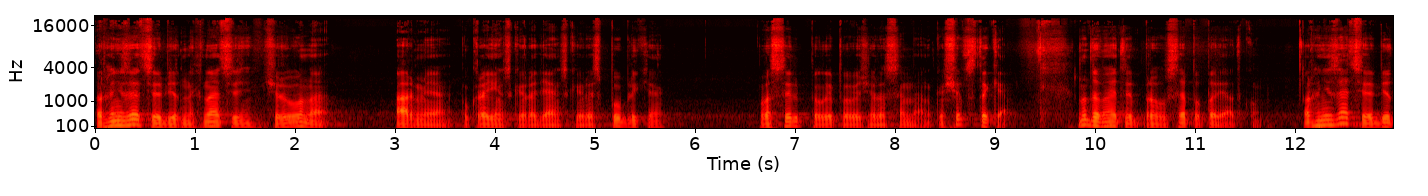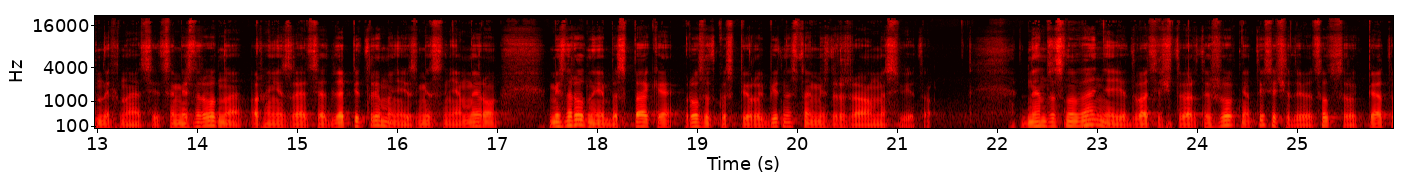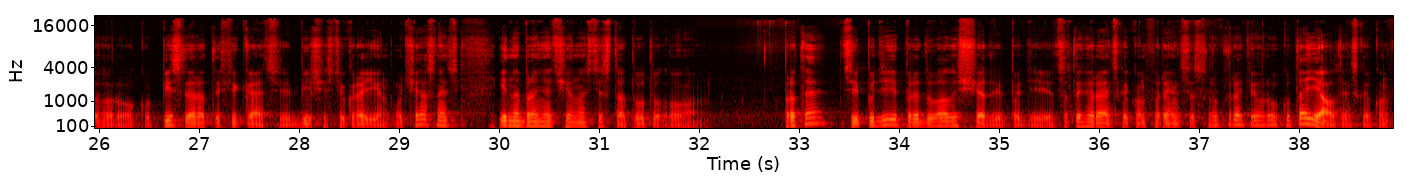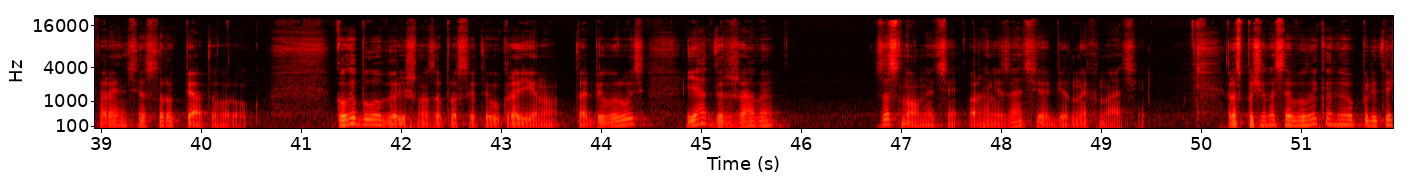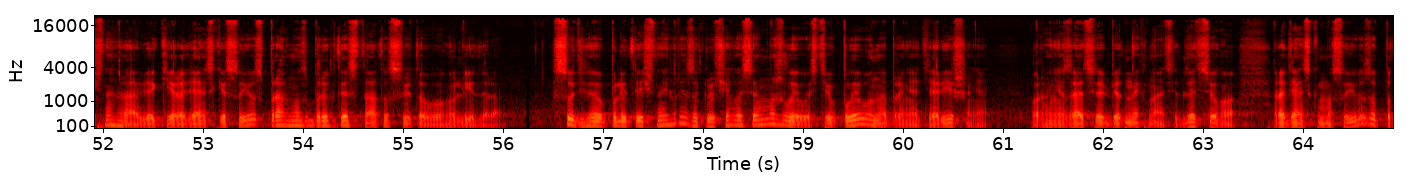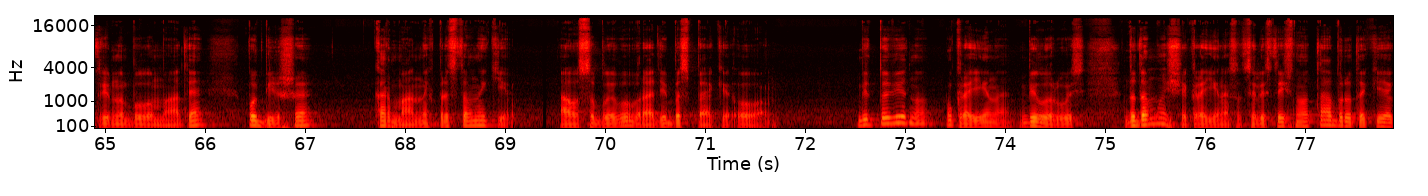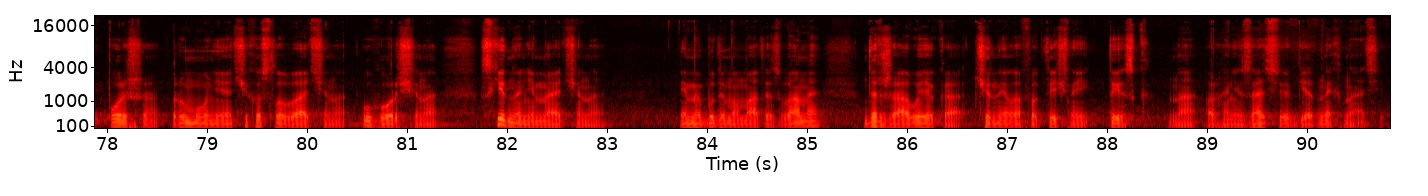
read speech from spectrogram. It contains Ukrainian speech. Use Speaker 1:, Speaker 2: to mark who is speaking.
Speaker 1: Організація Об'єднаних Націй, Червона армія Української Радянської Республіки, Василь Пилипович Герасименко. Що це таке? Ну, давайте про все по порядку. Організація Об'єднаних Націй це міжнародна організація для підтримання і зміцнення миру, міжнародної безпеки, розвитку співробітництва між державами світу. Днем заснування є 24 жовтня 1945 року після ратифікації більшістю країн-учасниць і набрання чинності статуту ООН. Проте ці події передували ще дві події: це Тегеранська конференція 43-го року та Ялтинська конференція 45-го року, коли було вирішено запросити Україну та Білорусь як держави засновниці Організації Об'єднаних Націй. Розпочалася велика геополітична гра, в якій Радянський Союз прагнув зберегти статус світового лідера. Суть геополітичної гри заключалася в можливості впливу на прийняття рішення в Організації Об'єднаних Націй. Для цього Радянському Союзу потрібно було мати побільше карманних представників, а особливо в Раді безпеки ООН. Відповідно, Україна, Білорусь, додамо ще країни соціалістичного табору, такі як Польща, Румунія, Чехословаччина, Угорщина, Східна Німеччина. І ми будемо мати з вами державу, яка чинила фактичний тиск на Організацію Об'єднаних Націй.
